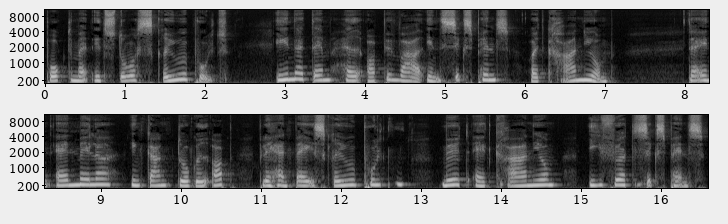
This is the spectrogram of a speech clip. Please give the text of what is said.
brugte man et stort skrivepult. En af dem havde opbevaret en sixpence og et kranium. Da en anmelder engang dukkede op, blev han bag skrivepulten mødt af et kranium iført sixpence.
